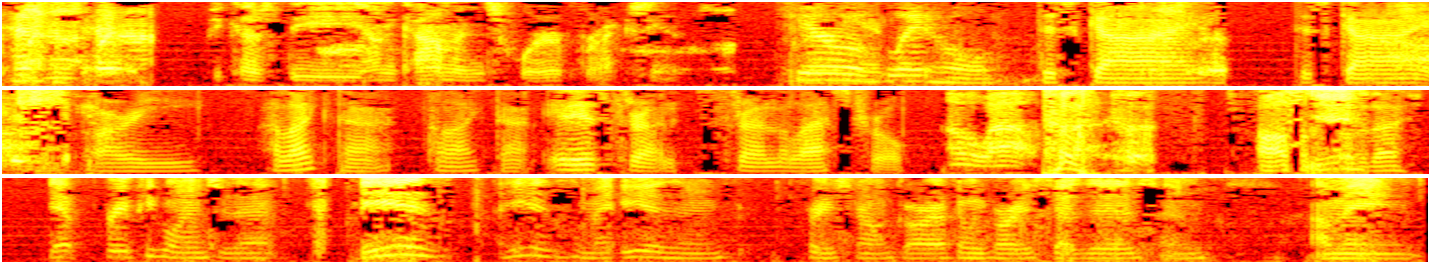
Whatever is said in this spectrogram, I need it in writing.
Test Because the uncommons were Phyrexians. Hero of Bladehold. This guy, this guy, Re. I like that. I like that. It is Thrun. It's Thrun, the last troll. Oh wow. awesome. Yeah. So did I. Yep, three people answer that. He is he is ama- he is a pretty strong card. I think we've already said this, and I mean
